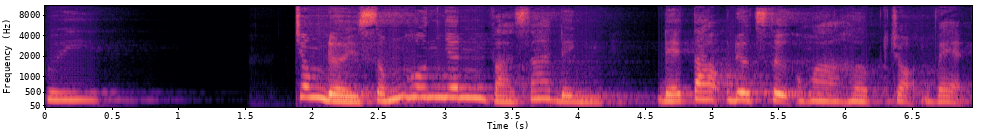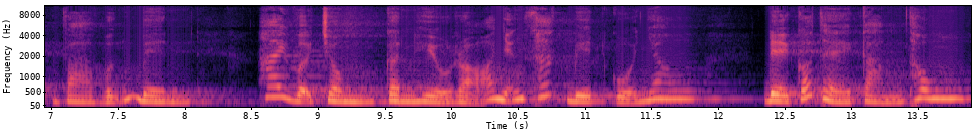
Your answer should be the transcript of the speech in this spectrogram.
huy. Trong đời sống hôn nhân và gia đình, để tạo được sự hòa hợp trọn vẹn và vững bền, hai vợ chồng cần hiểu rõ những khác biệt của nhau để có thể cảm thông,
